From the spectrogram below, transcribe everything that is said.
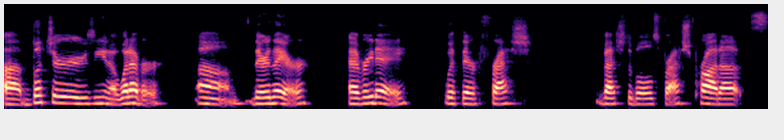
uh, butchers, you know, whatever. Um, they're there every day with their fresh vegetables, fresh products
